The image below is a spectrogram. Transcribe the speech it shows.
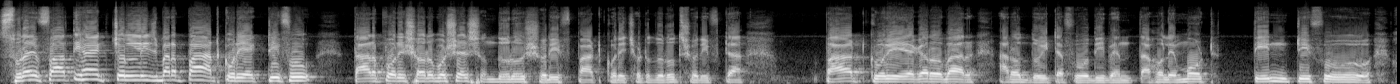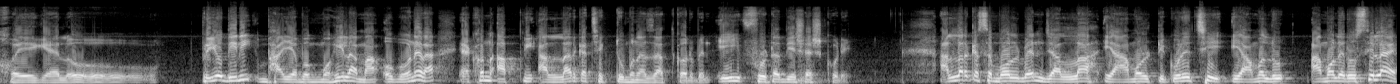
সুরায় ফাতিহা একচল্লিশ বার পাঠ করে একটি ফু, তারপরে সর্বশেষ দরুদ শরীফ পাঠ করে, ছোট দরুদ শরীফটা পাঠ করে এগারো বার আরও দুইটা ফু দিবেন। তাহলে মোট তিনটি ফু হয়ে গেল। প্রিয় দিনী, ভাই এবং মহিলা, মা ও বোনেরা, এখন আপনি আল্লাহর কাছে একটু মোনাজাত করবেন। এই ফুটা দিয়ে শেষ করে। আল্লাহর কাছে বলবেন যে, আল্লাহ, এই আমলটি করেছি, এই আমল আমলের ওসিলায়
